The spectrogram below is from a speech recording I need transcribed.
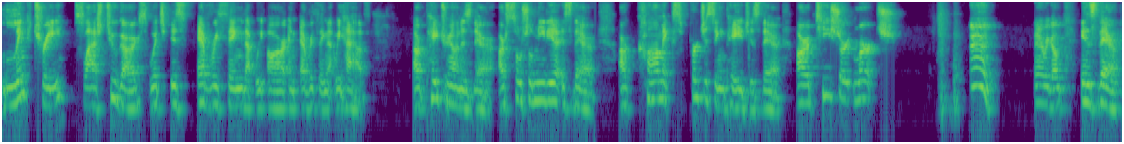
linktree slash two gargs, which is everything that we are and everything that we have. Our Patreon is there. Our social media is there. Our comics purchasing page is there. Our t-shirt merch. Mm there we go, is there.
